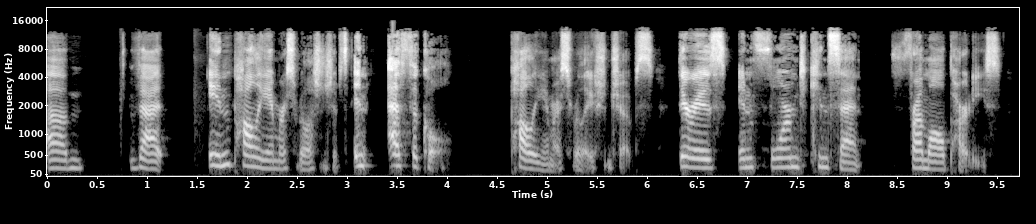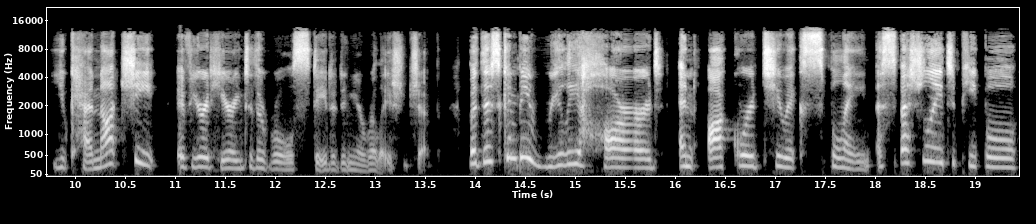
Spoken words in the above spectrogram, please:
um, that in polyamorous relationships, in ethical polyamorous relationships, there is informed consent from all parties. You cannot cheat if you're adhering to the rules stated in your relationship. But this can be really hard and awkward to explain, especially to people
